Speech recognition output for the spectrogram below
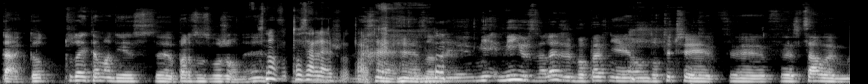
tak, to tutaj temat jest e, bardzo złożony. Znowu to zależy, tak? Mnie już zależy, bo pewnie on dotyczy w, w, całym,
